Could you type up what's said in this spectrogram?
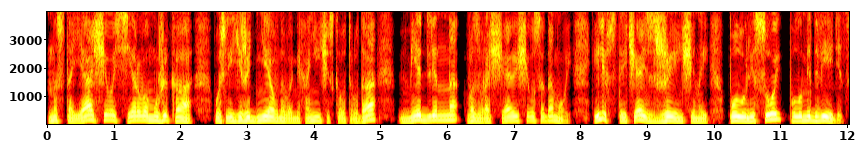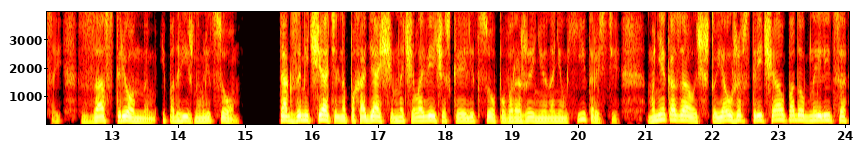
настоящего серого мужика после ежедневного механического труда, медленно возвращающегося домой, или встречаясь с женщиной, полулисой, полумедведицей, с заостренным и подвижным лицом, так замечательно походящим на человеческое лицо по выражению на нем хитрости, мне казалось, что я уже встречал подобные лица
